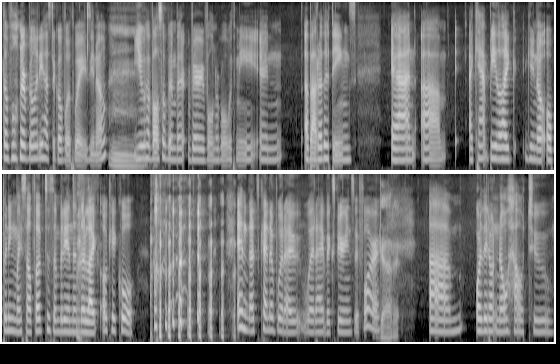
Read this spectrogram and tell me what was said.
the vulnerability has to go both ways, you know? Mm. You have also been very vulnerable with me in about other things and um, I can't be like you know opening myself up to somebody and then they're like, okay, cool. and that's kind of what I what I've experienced before. Got it. Um, or they don't know how to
